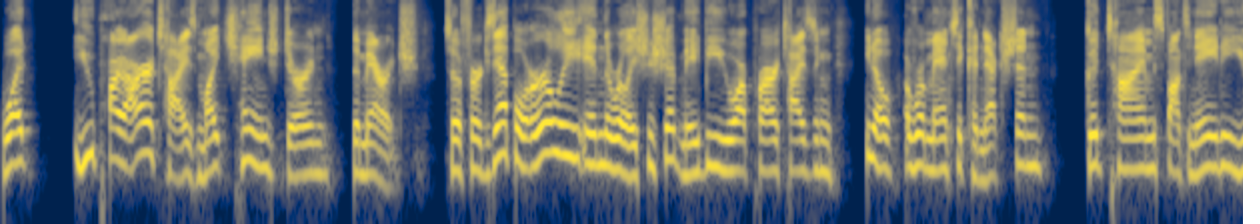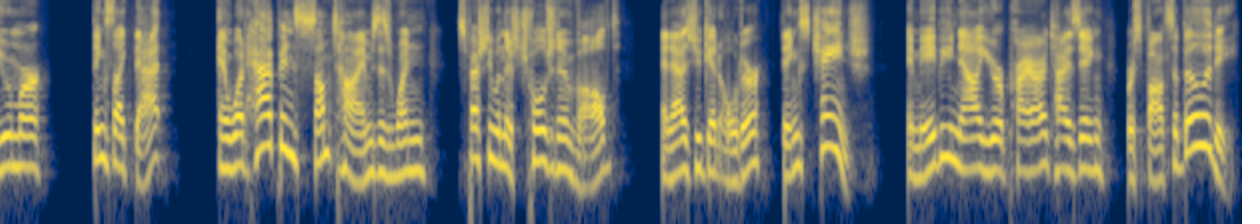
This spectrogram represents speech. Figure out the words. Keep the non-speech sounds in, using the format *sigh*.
what you prioritize might change during the marriage. So, for example, early in the relationship, maybe you are prioritizing, you know, a romantic connection, good times, spontaneity, humor, things like that. And what happens sometimes is when, especially when there's children involved, and as you get older, things change. And maybe now you're prioritizing responsibility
